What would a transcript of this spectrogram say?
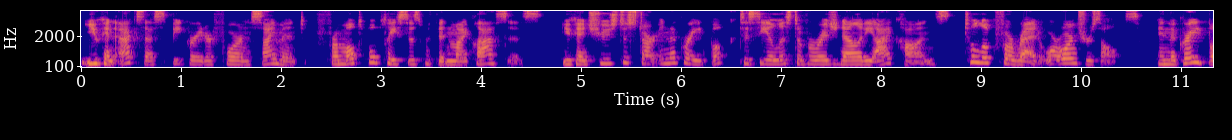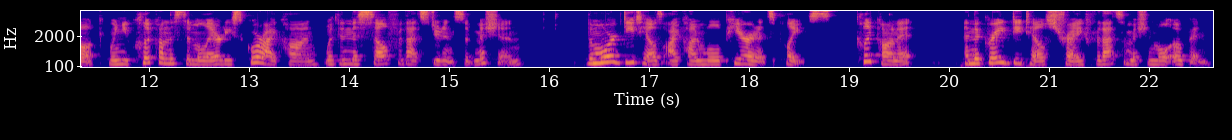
You can access SpeedGrader for an assignment from multiple places within my classes. You can choose to start in the gradebook to see a list of originality icons to look for red or orange results. In the gradebook, when you click on the similarity score icon within the cell for that student's submission, the more details icon will appear in its place. Click on it, and the grade details tray for that submission will open.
